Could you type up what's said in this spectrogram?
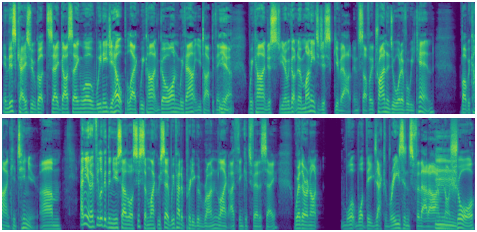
in this case we've got state gov saying well we need your help like we can't go on without you type of thing Yeah. And we can't just you know we got no money to just give out and stuff we're trying to do whatever we can but we can't continue. Um, and you know, if you look at the New South Wales system, like we said, we've had a pretty good run. Like I think it's fair to say, whether or not what what the exact reasons for that are, I'm not Mm. sure.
